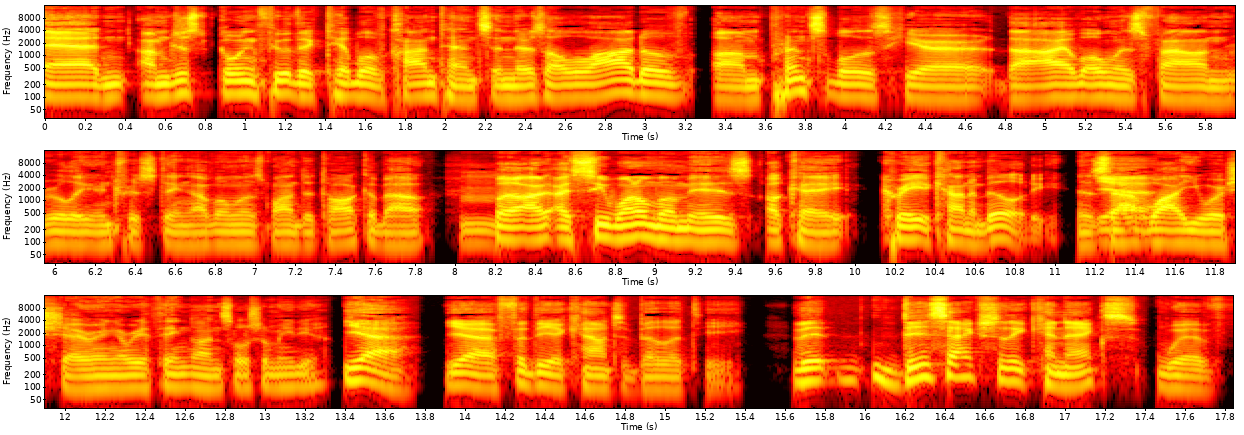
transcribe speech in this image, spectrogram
and I'm just going through the table of contents, and there's a lot of um, principles here that I've always found really interesting. I've always wanted to talk about, mm. but I, I, see one of them is okay, create accountability. Is yeah. that why you were sharing everything on social media? Yeah, yeah, for the accountability. This actually connects with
